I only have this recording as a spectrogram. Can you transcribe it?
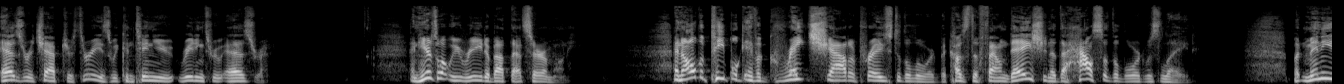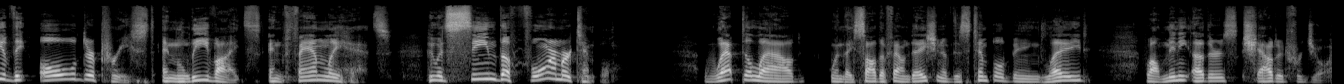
Ezra chapter 3 as we continue reading through Ezra. And here's what we read about that ceremony. And all the people gave a great shout of praise to the Lord because the foundation of the house of the Lord was laid. But many of the older priests and Levites and family heads who had seen the former temple wept aloud when they saw the foundation of this temple being laid, while many others shouted for joy.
